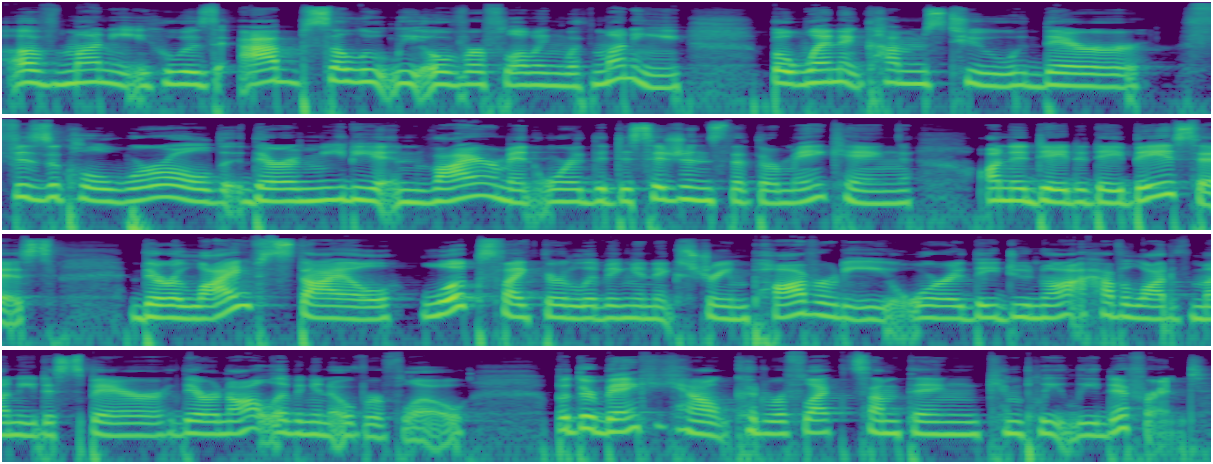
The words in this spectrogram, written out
of money, who is absolutely overflowing with money, but when it comes to their physical world, their immediate environment, or the decisions that they're making on a day to day basis, their lifestyle looks like they're living in extreme poverty or they do not have a lot of money to spare. They're not living in overflow, but their bank account could reflect something completely different.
